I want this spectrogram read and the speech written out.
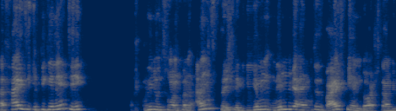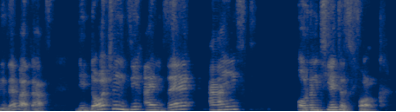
Das heißt, die Epigenetik, wie du Beispiel von Angst sprichst, wir geben, nehmen wir ein gutes Beispiel in Deutschland, wie du selber sagst. Die Deutschen sind ein sehr angstorientiertes Volk.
